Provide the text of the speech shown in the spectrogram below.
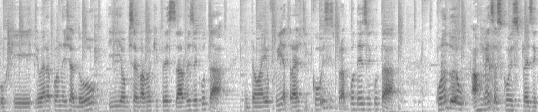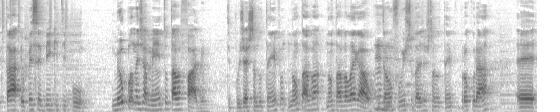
porque eu era planejador e observava que precisava executar. Então aí eu fui atrás de coisas para poder executar. Quando eu arrumei essas coisas para executar, eu percebi que tipo meu planejamento estava falho. Tipo, gestão do tempo não estava não tava legal. Uhum. Então eu fui estudar gestão do tempo, procurar é,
